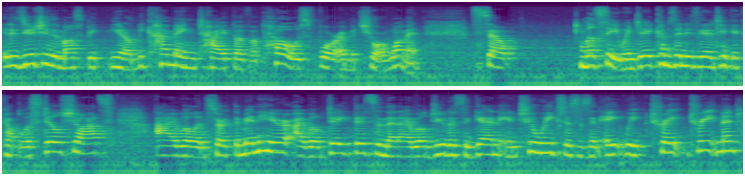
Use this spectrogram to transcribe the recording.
It is usually the most, be, you know, becoming type of a pose for a mature woman. So we'll see. When Jay comes in, he's going to take a couple of still shots. I will insert them in here. I will date this, and then I will do this again in two weeks. This is an eight-week treat treatment.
